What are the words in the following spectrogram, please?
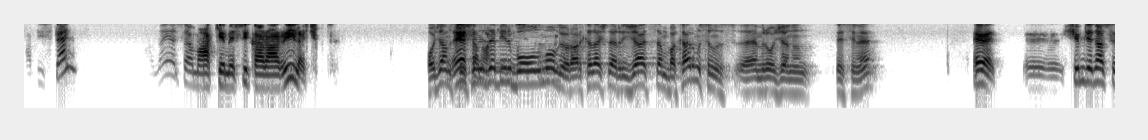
hapisten Anayasa Mahkemesi kararıyla çıktı. Hocam Neyse sesinize bir boğulma tabii. oluyor. Arkadaşlar rica etsem bakar mısınız e, Emre Hoca'nın sesine? Evet. e, şimdi nasıl?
